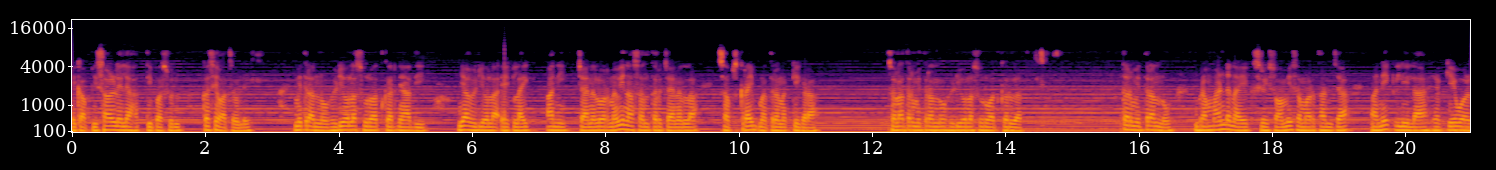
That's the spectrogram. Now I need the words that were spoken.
एका पिसाळलेल्या हत्तीपासून कसे वाचवले? मित्रांनो व्हिडिओला सुरुवात करण्याआधी या व्हिडिओला एक लाईक आणि चॅनलवर नवीन असाल तर चॅनलला सबस्क्राईब मात्र नक्की करा. चला तर मित्रांनो व्हिडिओला सुरुवात करूयात. तर मित्रांनो ब्रह्मांड नायक श्री स्वामी समर्थांच्या अनेक लीला ह्या केवळ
